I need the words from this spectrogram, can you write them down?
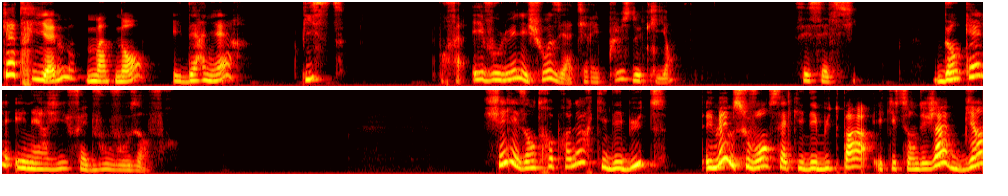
Quatrième, maintenant, et dernière piste pour faire évoluer les choses et attirer plus de clients, c'est celle-ci. Dans quelle énergie faites-vous vos offres? Chez les entrepreneurs qui débutent, et même souvent celles qui débutent pas et qui sont déjà bien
